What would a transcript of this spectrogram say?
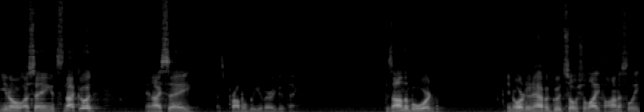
you know, are saying it's not good. And I say that's probably a very good thing. Because on the board, in order to have a good social life, honestly,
